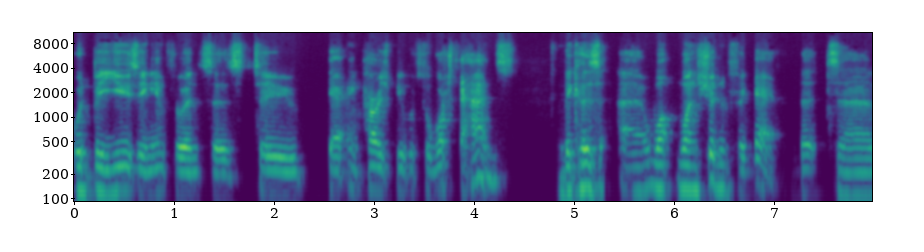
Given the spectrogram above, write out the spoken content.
would be using influencers to encourage people to wash their hands. Because uh, what one shouldn't forget that uh,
